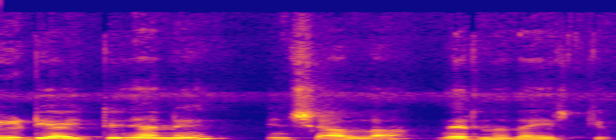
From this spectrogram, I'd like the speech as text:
വീഡിയോ ആയിട്ട് ഞാൻ ഇൻഷാല്ല വരുന്നതായിരിക്കും.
